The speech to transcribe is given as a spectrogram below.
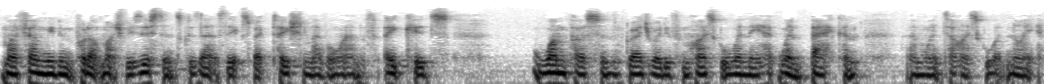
my family didn't put up much resistance because that's the expectation level. Out of eight kids, one person graduated from high school when they went back and and went to high school at night.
